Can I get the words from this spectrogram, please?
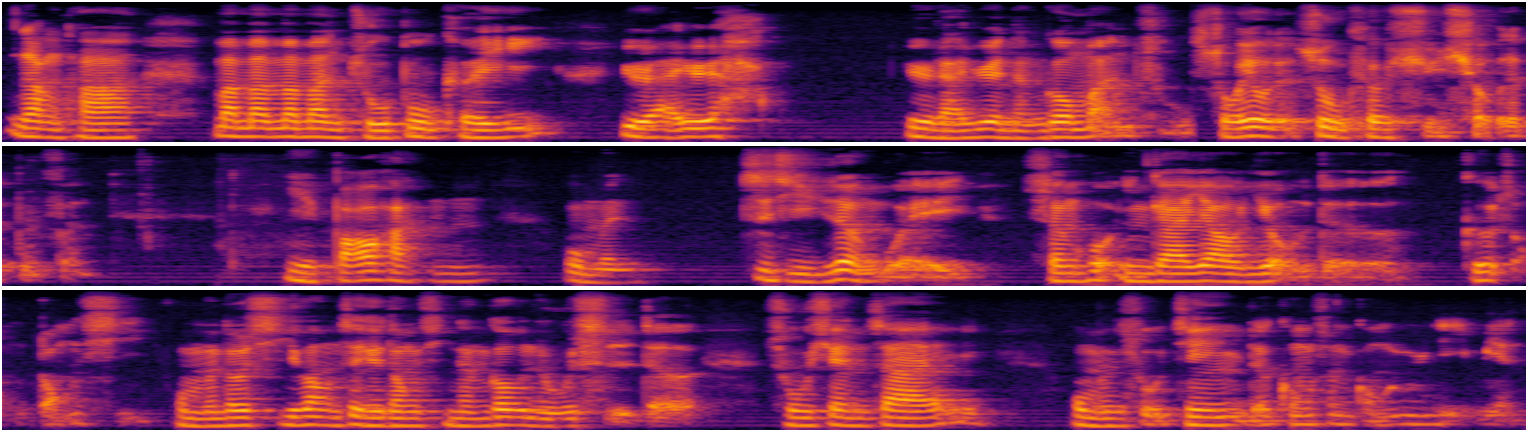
让它慢慢慢慢逐步可以越来越好，越来越能够满足所有的住客需求的部分，也包含我们自己认为生活应该要有的。各种东西，我们都希望这些东西能够如实的出现在我们所经营的共生公寓里面。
